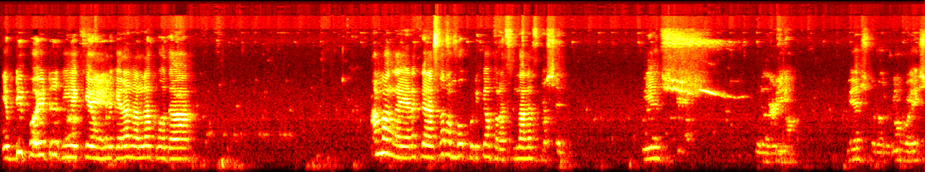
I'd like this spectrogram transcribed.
எப்படி போயிட்டு இருக்கு ஏகே உங்களுக்கு எல்லாம் நல்லா போதா? ஆமாங்க எனக்கு ரசம் ரொம்ப பிடிக்கும். அப்போ ரசம் தானே ஸ்பெஷல் வேஷ் வருமா வேஷ்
